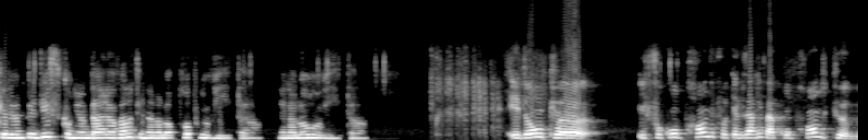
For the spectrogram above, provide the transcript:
che le impediscono di andare avanti nella loro propria vita, nella loro vita. Et donc, euh, il faut comprendre, il faut qu'elles arrivent à comprendre que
